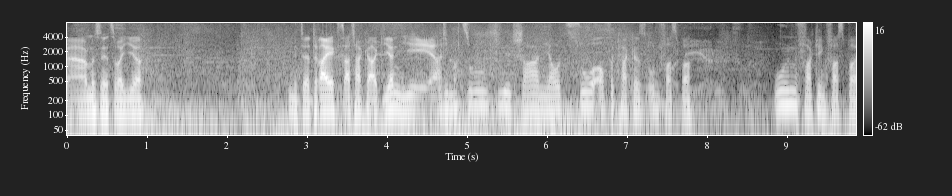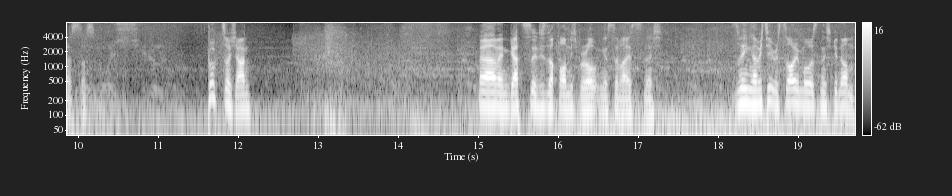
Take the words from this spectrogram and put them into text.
Ja, wir müssen jetzt aber hier mit der Dreiecksattacke agieren. Yeah, die macht so viel Schaden. Die haut so auf die Kacke. Ist unfassbar. Unfucking fassbar ist das. Guckt's euch an. Ja, wenn Guts in dieser Form nicht broken ist, dann weiß es nicht. Deswegen habe ich die Restoring Modus nicht genommen.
